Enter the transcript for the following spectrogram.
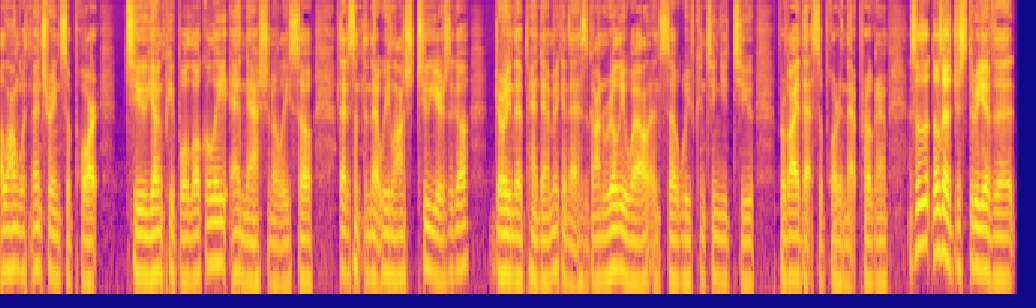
along with mentoring support to young people locally and nationally. So that is something that we launched two years ago during the pandemic, and that has gone really well. And so we've continued to provide that support in that program. And so th- those are just three of the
